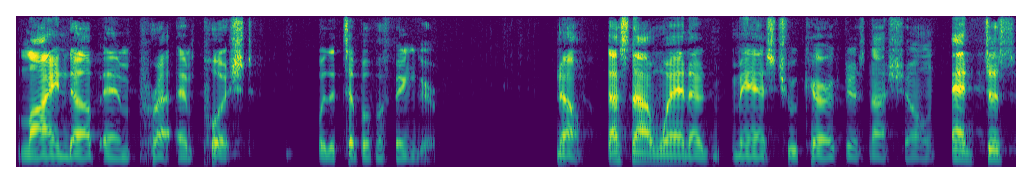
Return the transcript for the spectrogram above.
lined up and pre- and pushed with the tip of a finger. No, that's not when a man's true character is not shown. And just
